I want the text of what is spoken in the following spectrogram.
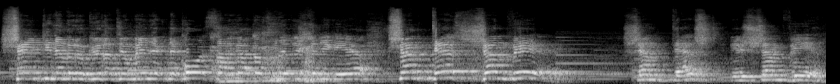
Senki nem örökülheti a mennyeknek országát, azt mondja az Isten igéje, sem test, sem vér. Sem test és sem vér.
